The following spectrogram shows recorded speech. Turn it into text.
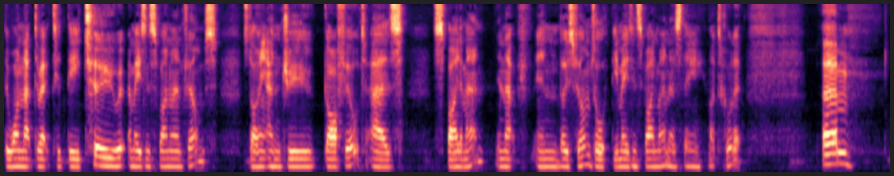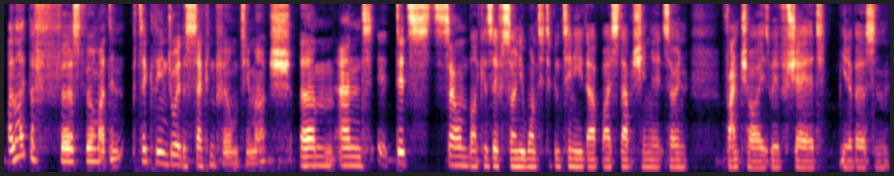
the one that directed the two Amazing Spider-Man films starring Andrew Garfield as Spider-Man in that in those films, or the Amazing Spider-Man as they like to call it. Um, I liked the first film. I didn't particularly enjoy the second film too much, um, and it did sound like as if Sony wanted to continue that by establishing its own franchise with shared universe and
